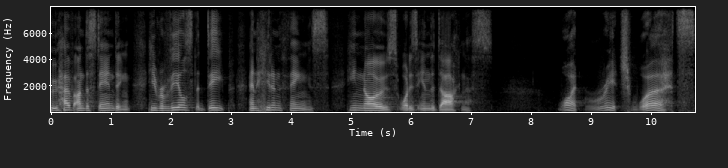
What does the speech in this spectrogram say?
who have understanding. He reveals the deep and hidden things. He knows what is in the darkness. What rich words.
